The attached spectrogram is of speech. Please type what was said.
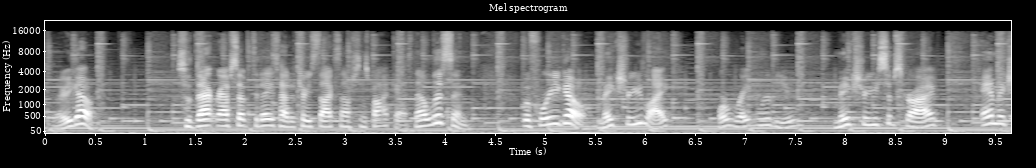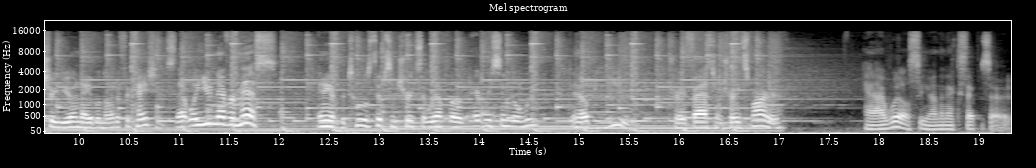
So there you go. So that wraps up today's How to Trade Stocks and Options podcast. Now listen, before you go, make sure you like or rate and review. Make sure you subscribe and make sure you enable notifications. That way you never miss any of the tools, tips, and tricks that we upload every single week to help you trade faster and trade smarter. And I will see you on the next episode.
